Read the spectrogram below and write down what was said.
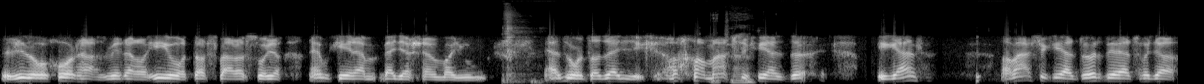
zsidó kórház, mire a hívót azt válaszolja, nem kérem, vegyesen vagyunk. Ez volt az egyik. A másik ilyen, igen, a másik ilyen történet, hogy a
